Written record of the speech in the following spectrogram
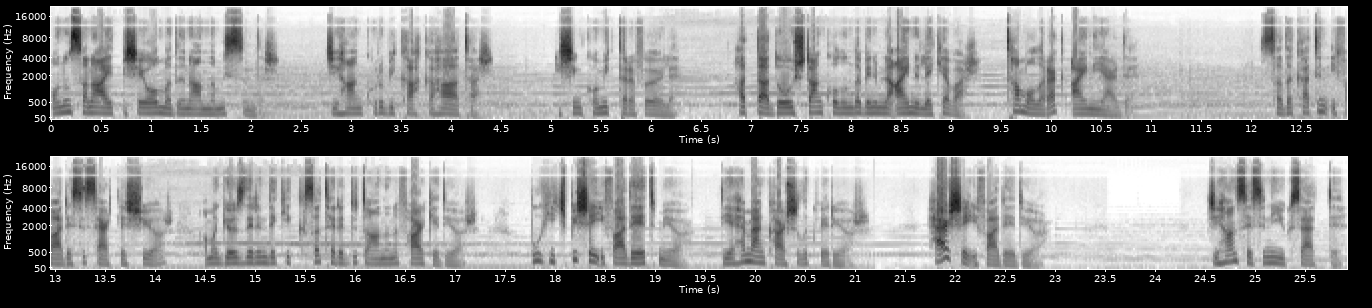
onun sana ait bir şey olmadığını anlamışsındır. Cihan kuru bir kahkaha atar. İşin komik tarafı öyle. Hatta doğuştan kolunda benimle aynı leke var. Tam olarak aynı yerde. Sadakatin ifadesi sertleşiyor ama gözlerindeki kısa tereddüt anını fark ediyor. Bu hiçbir şey ifade etmiyor diye hemen karşılık veriyor.'' her şey ifade ediyor. Cihan sesini yükseltti.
